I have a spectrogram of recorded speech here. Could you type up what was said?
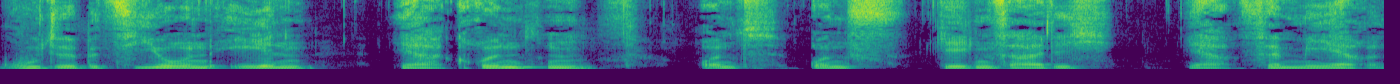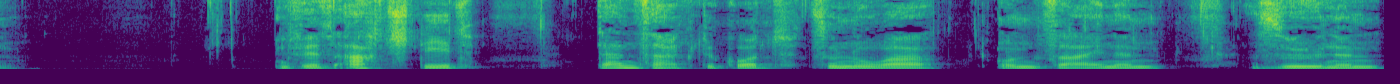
gute Beziehungen, Ehen, ja, gründen und uns gegenseitig, ja, vermehren. In Vers 8 steht, dann sagte Gott zu Noah und seinen Söhnen,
